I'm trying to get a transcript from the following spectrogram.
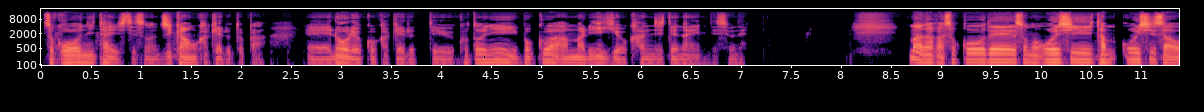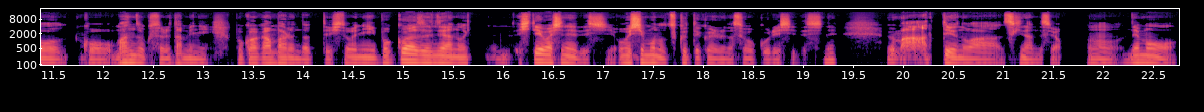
そこに対してその時間をかけるとか、えー労力をかけるっていうことに僕はあんまり意義を感じてないんですよね。まあだからそこでその美味しいた、美味しさをこう満足するために僕は頑張るんだって人に僕は全然あの否定はしないですし、美味しいものを作ってくれるのはすごく嬉しいですしね。うまーっていうのは好きなんですよ。うん。でも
